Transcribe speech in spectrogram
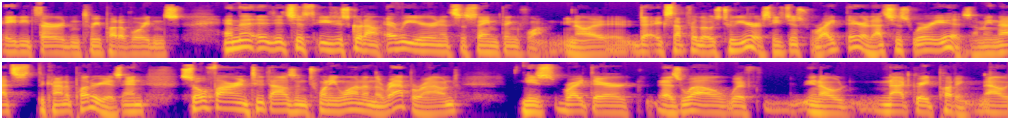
83rd in three putt avoidance. And it- it's just, you just go down every year and it's the same thing for him, you know, uh, except for those two years. He's just right there. That's just where he is. I mean, that's the kind of putter he is. And so far in 2021 on the wraparound, he's right there as well with, you know, not great putting. Now,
